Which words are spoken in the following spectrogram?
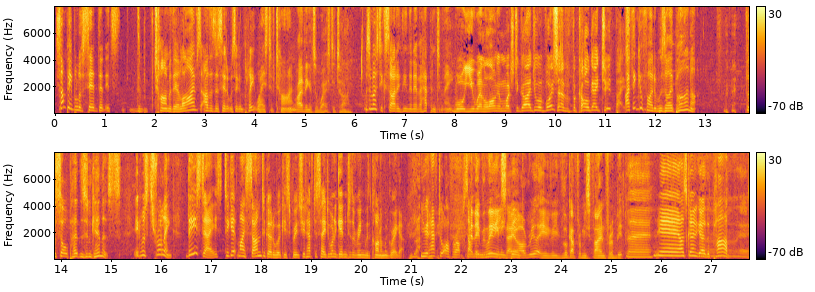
Some people have said that it's the time of their lives, others have said it was a complete waste of time. I think it's a waste of time. It was the most exciting thing that ever happened to me. Well, you went along and watched a guy do a voiceover for Colgate toothpaste. I think you'll find it was Ipana for Soul Pattinson and Chemists. It was thrilling. These days, to get my son to go to work experience, you'd have to say, "Do you want to get into the ring with Conor McGregor?" You'd have to offer up and something even then really he'd say, big. "Oh, really?" He'd look up from his phone for a bit. Nah. Yeah, I was going to go to the pub. Oh,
